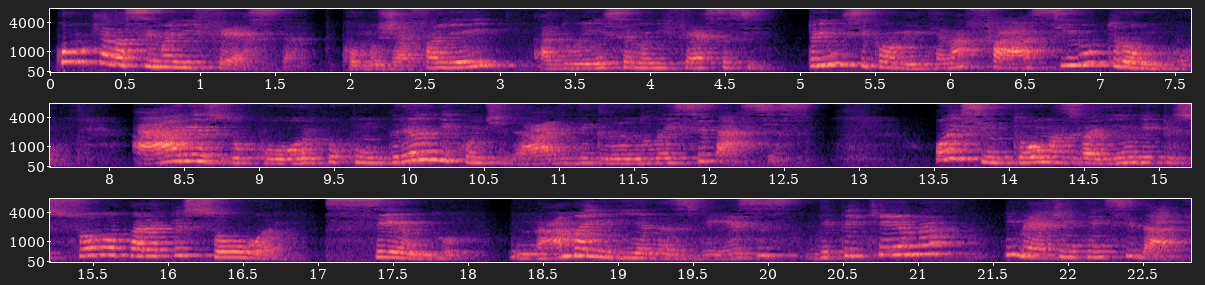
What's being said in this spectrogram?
Como que ela se manifesta? Como já falei, a doença manifesta-se principalmente na face e no tronco, áreas do corpo com grande quantidade de glândulas sebáceas. Os sintomas variam de pessoa para pessoa, sendo na maioria das vezes, de pequena e média intensidade.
